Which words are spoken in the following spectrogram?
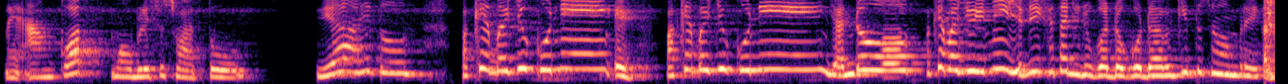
Naik angkot mau beli sesuatu. Ya itu pakai baju kuning, eh pakai baju kuning, jando, pakai baju ini. Jadi kita digoda-goda begitu sama mereka.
